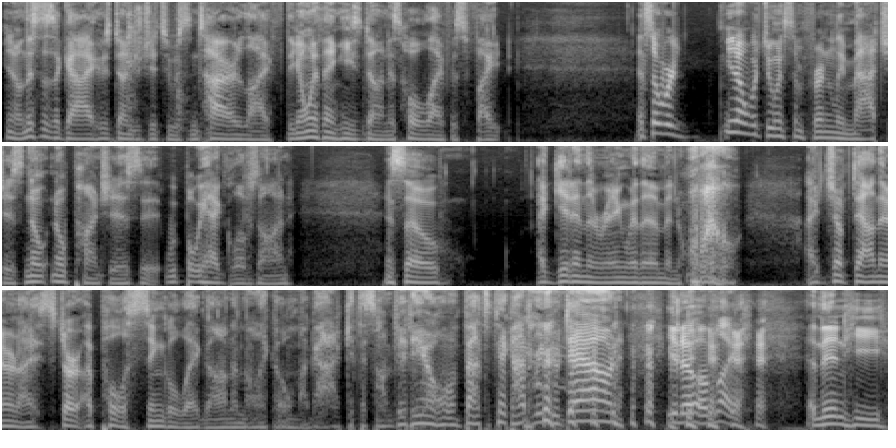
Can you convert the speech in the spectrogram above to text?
you know, this is a guy who's done jiu-jitsu his entire life. The only thing he's done his whole life is fight. And so we're you know, we're doing some friendly matches, no no punches, but we had gloves on. And so I get in the ring with him and whew, I jump down there and I start, I pull a single leg on him. I'm like, oh my God, get this on video. I'm about to take Rodrigo down. you know, I'm like, and then he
